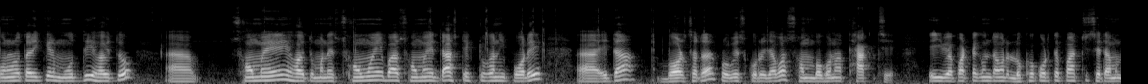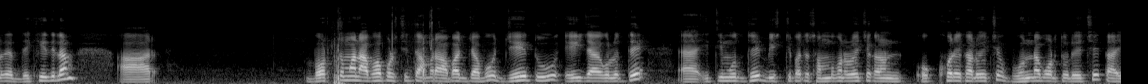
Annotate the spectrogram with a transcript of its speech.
পনেরো তারিখের মধ্যেই হয়তো সময়ে হয়তো মানে সময়ে বা সময়ে জাস্ট একটুখানি পরে এটা বর্ষাটা প্রবেশ করে যাওয়ার সম্ভাবনা থাকছে। এই ব্যাপারটা কিন্তু আমরা লক্ষ্য করতে পারছি, সেটা আমাদের দেখিয়ে দিলাম। আর বর্তমান আবহাওয়া পরিস্থিতি আমরা আবার যাব, যেহেতু এই জায়গাগুলোতে ইতিমধ্যে বৃষ্টিপাতের সম্ভাবনা রয়েছে, কারণ অক্ষরেখা রয়েছে, ঘূর্ণাবর্ত রয়েছে, তাই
